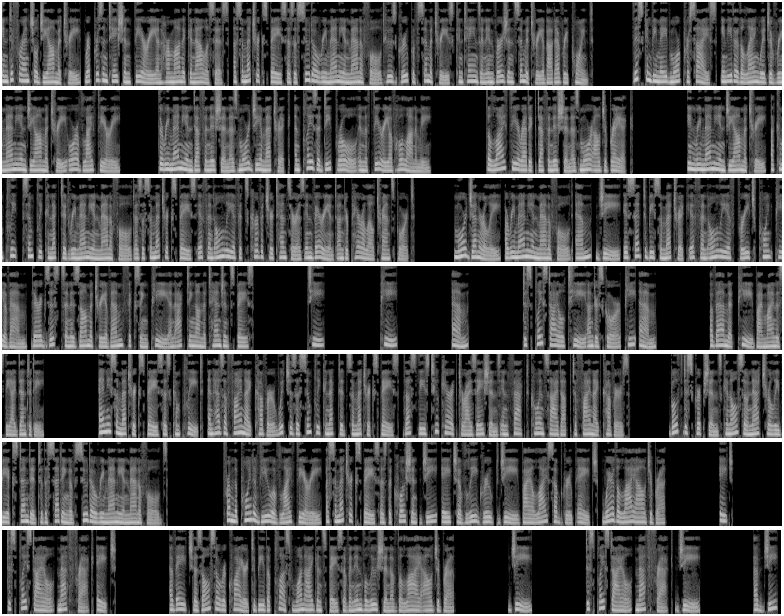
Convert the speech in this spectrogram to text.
In differential geometry, representation theory and harmonic analysis, a symmetric space is a pseudo-Riemannian manifold whose group of symmetries contains an inversion symmetry about every point. This can be made more precise, in either the language of Riemannian geometry or of Lie theory. The Riemannian definition is more geometric, and plays a deep role in the theory of holonomy. The Lie theoretic definition is more algebraic. In Riemannian geometry, a complete, simply connected Riemannian manifold is a symmetric space if and only if its curvature tensor is invariant under parallel transport. More generally, a Riemannian manifold M, G is said to be symmetric if and only if, for each point P of M, there exists an isometry of M fixing P and acting on the tangent space T P M display style T underscore P M of M at P by minus the identity any symmetric space is complete, and has a finite cover which is a simply connected symmetric space, thus these two characterizations in fact coincide up to finite covers. Both descriptions can also naturally be extended to the setting of pseudo-Riemannian manifolds. From the point of view of Lie theory, a symmetric space is the quotient G, H of Lie group G by a Lie subgroup H, where the Lie algebra H h of H is also required to be the plus one eigenspace of an involution of the Lie algebra G G of G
